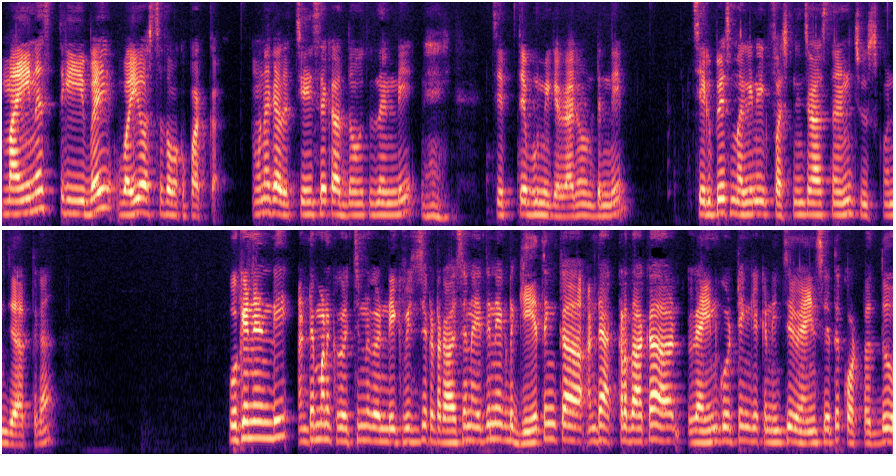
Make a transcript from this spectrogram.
minus three by y వస్తుంది ఒక పక్క. అవునా కదా? చేసాక అర్థమవుతుందండి? చెప్తే ఇప్పుడు మీకు ఎలాగే ఉంటుంది. చెరిపేసి మరీ నీకు ఫస్ట్ నుంచి రాస్తానని చూసుకోండి జాగ్రత్తగా. ఓకేనండి. అంటే మనకు వచ్చిన రెండు ఈక్వేషన్స్ ఇక్కడ రాశాను. అయితే నేను ఇక్కడ గీత ఇంకా అంటే అక్కడ దాకా లైన్ కొట్టి ఇంక ఇక్కడ నుంచి లైన్స్ అయితే కొట్టొద్దు.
